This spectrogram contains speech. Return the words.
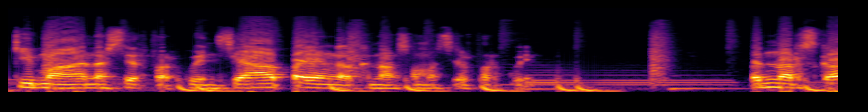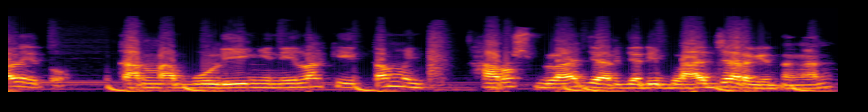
gimana Silver Queen? Siapa yang nggak kenal sama Silver Queen? benar sekali itu karena bullying inilah kita harus belajar jadi belajar gitu kan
